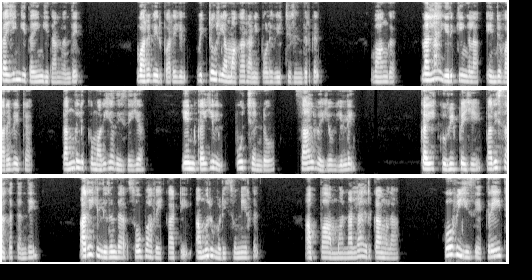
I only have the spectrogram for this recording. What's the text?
தயங்கி தயங்கிதான் வந்தேன். வரவேற்பு அறையில் விக்டோரியா மகாராணி போல வீற்றிருந்தீர்கள். வாங்க நல்லா இருக்கீங்களா? என்று வரவேற்ற தங்களுக்கு மரியாதை செய்ய என் கையில் பூச்செண்டோ சால்வையோ இல்லை. கை குவிப்பையே பரிசாக தந்தேன். அருகில் இருந்த சோபாவை காட்டி அமரும்படி சொன்னீர்கள். அப்பா அம்மா நல்லா இருக்காங்களா? Kovi is a great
